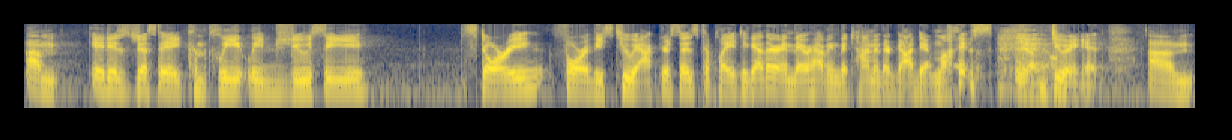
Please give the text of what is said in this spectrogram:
Um, it is just a completely juicy story for these two actresses to play together, and they're having the time of their goddamn lives Yeah. doing it. Um,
